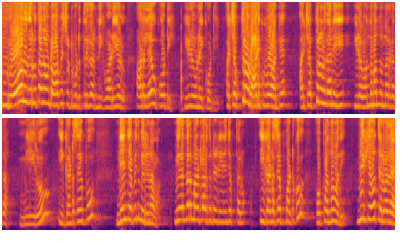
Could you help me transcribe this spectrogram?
నువ్వు రోజు తిరుగుతూనే ఉంటావు ఆఫీస్ చుట్టుముట్టు. తిరిగాడు నీకు వాడియాడు ఆడలేవు ఆడ లేవు కోటి. ఈడ ఉన్నాయి కోటి. అది చెప్తున్నాడు ఆడికి అంటే అని చెప్తున్నాను కానీ ఈడ వంద మంది ఉన్నారు కదా. మీరు ఈ గంట సేపు నేను చెప్పింది మీరు వినాలా? మీరందరూ మాట్లాడుతుంటే నేనేం చెప్తాను? ఈ గంట సేపు మటుకు ఒప్పందం అది. మీకేమో తెలియదే.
